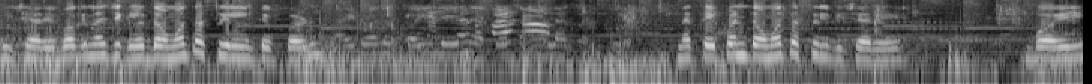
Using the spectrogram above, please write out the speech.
बिचारे बघ ना जिकडे दमत असेल ना ते पण. ना ते पण दमत असेल बिचारे. बैल.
